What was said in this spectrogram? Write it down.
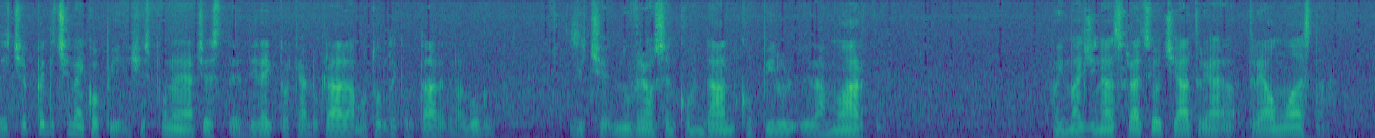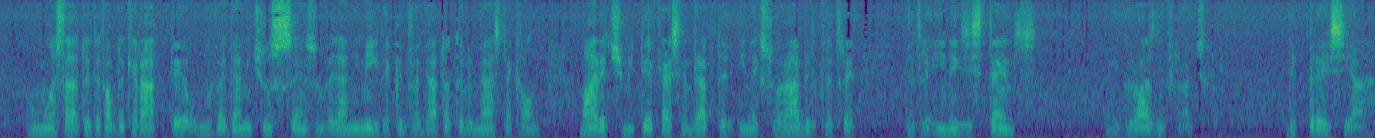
zice, păi de ce n-ai copii? Și spune acest director care lucra la motor de căutare de la Google, zice, nu vreau să-mi condamn copilul la moarte. Vă imaginați, fraților, ce a trăia, trăia omul ăsta? omul ăsta, datorită faptului că era ateu, nu vedea niciun sens, nu vedea nimic decât vedea toată lumea asta ca un mare cimitir care se îndreaptă inexorabil către, către inexistență. E groaznic, fraților. Depresia,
